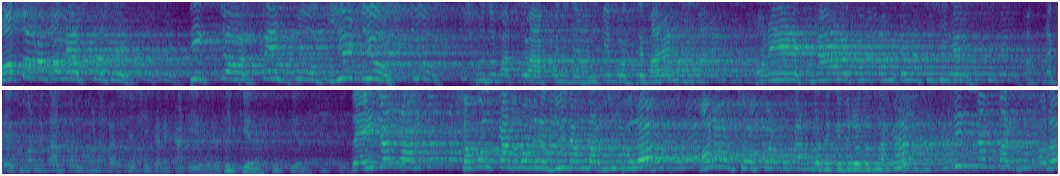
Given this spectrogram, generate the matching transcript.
কত রকম অ্যাপস আছে। টিকটক ফেসবুক ইউটিউব শুধুমাত্র আপনি যদি ঢুকে পড়তে পারেন, অনেক নানা রকম কন্টেন্ট আছে সেখানে। আপনাকে ঘণ্টার পর ঘণ্টা সে সেখানে কাটিয়ে দেবে। ঠিক কিনা? ঠিক কিনা? তো এই জন্য সকল কর্মগুণের দুই নাম্বার গুণ হলো অনর্থ কর্মকাণ্ড থেকে বিরত থাকা। তিন নাম্বার গুণ হলো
